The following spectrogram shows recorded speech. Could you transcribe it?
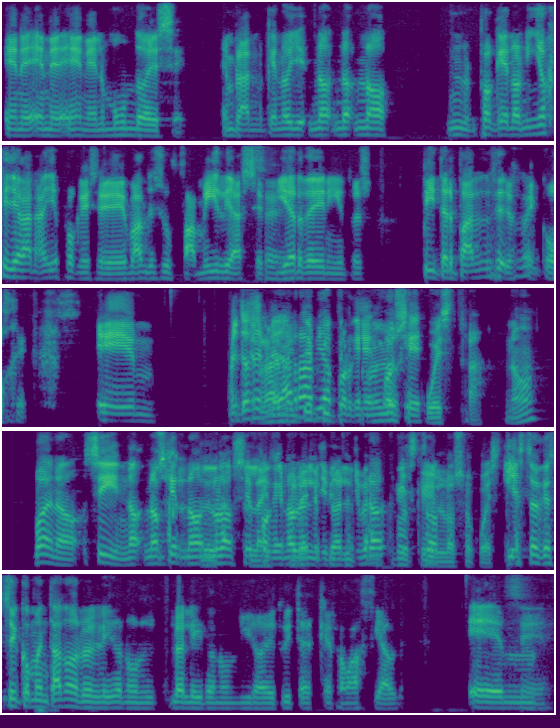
en, en- en el mundo ese. En plan, que no, no, no, no- no- porque los niños que llegan ahí es porque se van de sus familias, se Sí. pierden y entonces Peter Pan les recoge. Eh, entonces me da rabia Peter porque, Pan lo secuestra, ¿no? bueno, sí, no, no, O sea, que- no, no la- lo sé porque no lo he leído el libro. Creo esto- que lo secuestra. y esto que estoy comentando lo he leído en un, lo he leído en un hilo de Twitter, que es lo más fiable. Em, Sí.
